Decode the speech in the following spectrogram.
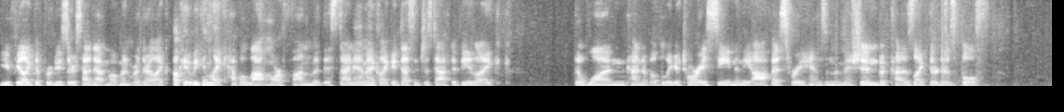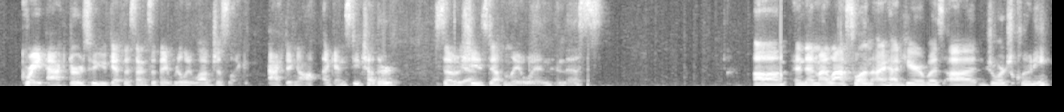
you feel like the producers had that moment where they're like, okay, we can like have a lot more fun with this dynamic. Like, it doesn't just have to be like the one kind of obligatory scene in the office where he hands in the mission because like they're just both great actors who you get the sense that they really love just like acting against each other. So Yeah. she's definitely a win in this. Um, and then my last one I had here was uh, George Clooney,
